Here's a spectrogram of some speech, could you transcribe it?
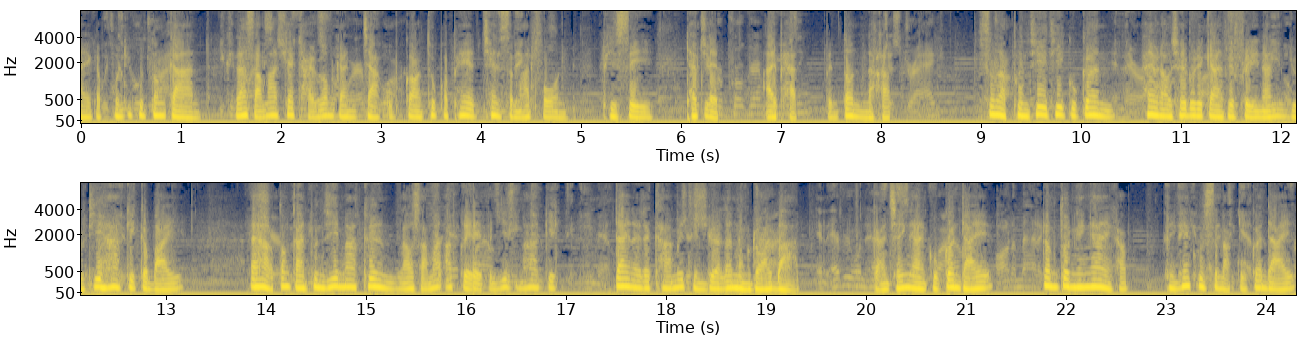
ล์กับคนที่คุณต้องการ และสามารถแก้ไขร่วมกันจากอุปกรณ์ทุกประเภท เช่นสมาร์ทโฟน PC แท็บเล็ต iPad เป็นต้นนะครับสำหรับพื้นที่ที่ Google ให้เราใช้บริการฟรีๆนั้นอยู่ที่5กิกะไบต์และหากต้องการพื้นที่มากขึ้น เราสามารถอัปเกรดเป็น 25 กิก ได้ในราคาไม่ถึงเดือนละ 100 บาท การใช้งาน Google Drive เริ่มต้นง่ายๆครับ เพียงแค่คุณสมัคร Google Drive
